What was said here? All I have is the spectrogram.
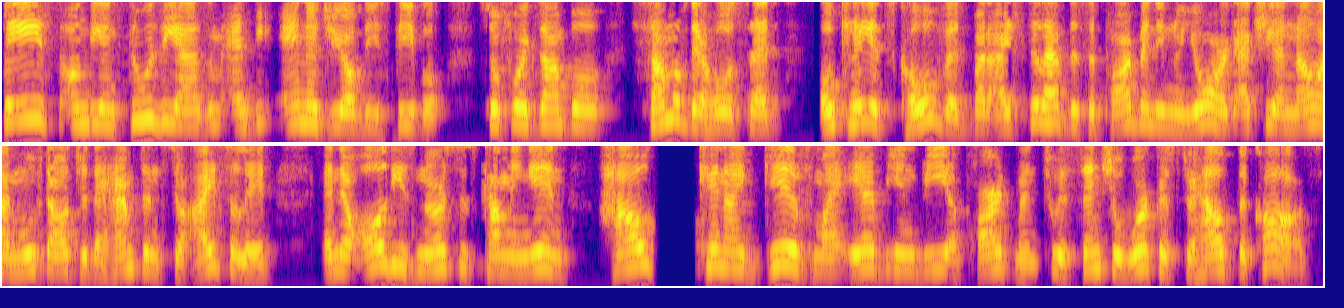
based on the enthusiasm and the energy of these people. So, for example, some of their hosts said, okay, it's COVID, but I still have this apartment in New York. Actually, and now I moved out to the Hamptons to isolate, and there are all these nurses coming in. How can I give my Airbnb apartment to essential workers to help the cause?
